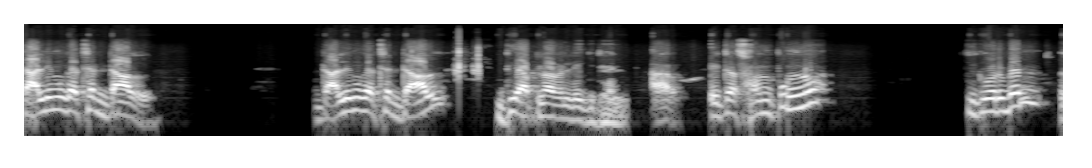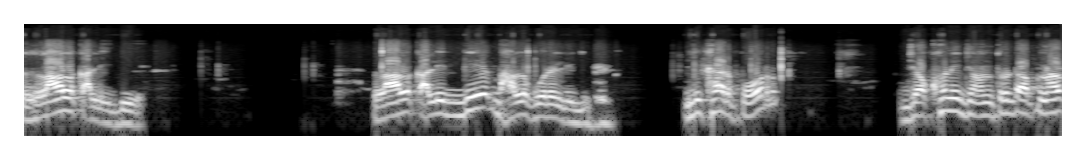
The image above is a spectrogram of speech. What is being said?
ডালিম গাছের ডাল। ডালিম গাছের ডাল দিয়ে আপনারা লিখবেন। আর এটা সম্পূর্ণ কি করবেন? লাল কালি দিয়ে। লাল কালি দিয়ে ভালো করে লিখবেন। লিখার পর যখন এই যন্ত্রটা আপনার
